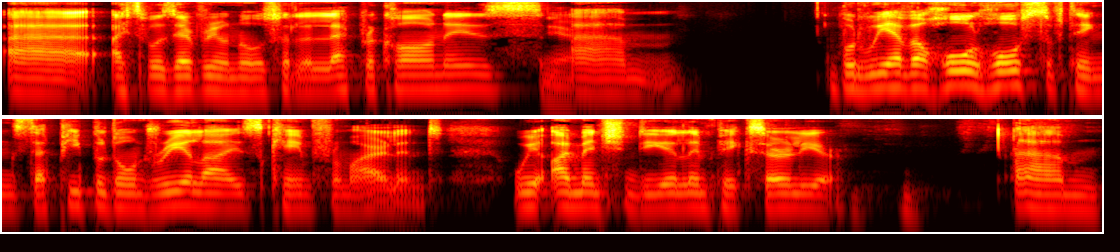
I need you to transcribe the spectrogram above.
Uh, I suppose everyone knows what a leprechaun is. Yeah. Um, but we have a whole host of things that people don't realize came from Ireland. We I mentioned the Olympics earlier. Um,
